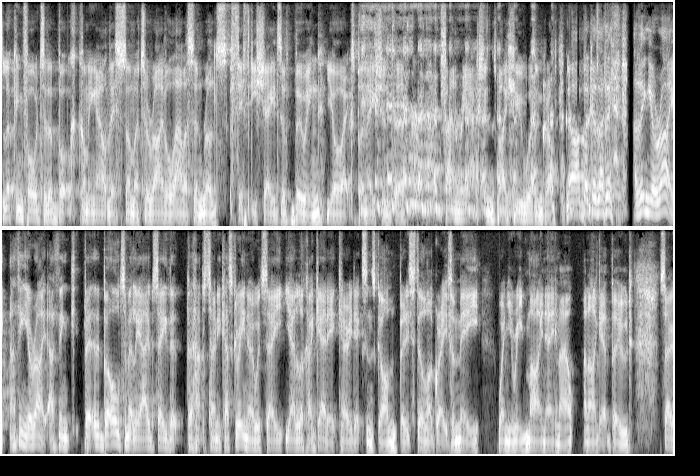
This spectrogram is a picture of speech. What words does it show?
Looking forward to the book coming out this summer to rival Alyson Rudd's Fifty Shades of Booing, your explanation to fan reactions by Hugh Woozencroft. No, because I think I think you're right. I think you're right. I think, but but ultimately, I'd say that perhaps Tony Cascarino would say, "Yeah, look, I get it. Kerry Dixon's gone, but it's still not great for me when you read my name out and I get booed." So,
